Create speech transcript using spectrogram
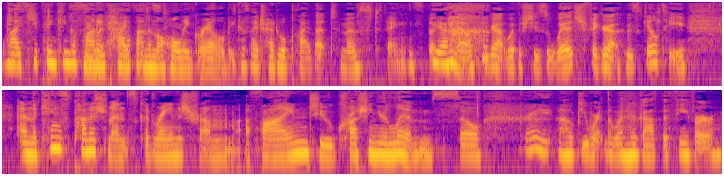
well, I keep thinking of Monty Python and the Holy Grail because I try to apply that to most things. But, Yeah. you know, figure out whether she's a witch, figure out who's guilty. And the king's punishments could range from a fine to crushing your limbs. So Great. I hope you weren't the one who got the fever.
